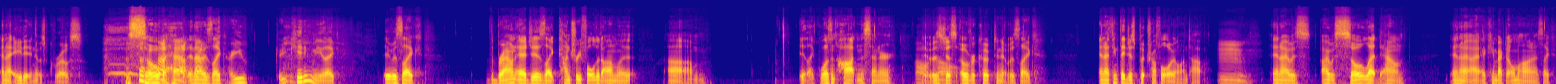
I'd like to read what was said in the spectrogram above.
And I ate it, and it was gross. It was so bad. And I was like, Are you are you kidding me? Like, it was like the brown edges, like country folded omelet. Um, it like wasn't hot in the center. Oh, it was no. just overcooked, and it was like, and I think they just put truffle oil on top. Mm. And I was I was so let down. And I, I came back to Omaha, and I was like,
